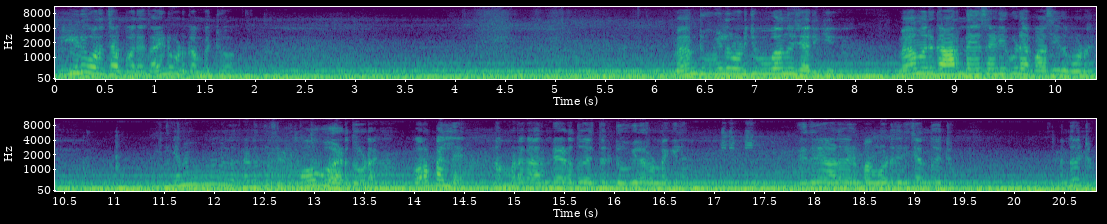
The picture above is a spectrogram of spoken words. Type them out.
സ്പീഡ് കുറച്ചാ പോരെ. സൈഡ് കൊടുക്കാൻ പറ്റുമോ മാം ടൂ വീലർ ഓടിച്ചു പോവാന്ന് വിചാരിക്കും. മാം ഒരു കാറിന്റെ സൈഡിൽ കൂടെ പാസ് ചെയ്ത് പോണേ. പോകുമോ അടുത്തൂടെ ഉറപ്പല്ലേ? നമ്മുടെ കാറിന്റെ അടുത്ത് വെച്ച് ടൂ വീലർ ഉണ്ടെങ്കിൽ എതിരെ ആൾ വരുമ്പോ അങ്ങോട്ട് തിരിച്ച് എന്ത് പറ്റും? എന്ത് പറ്റും?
